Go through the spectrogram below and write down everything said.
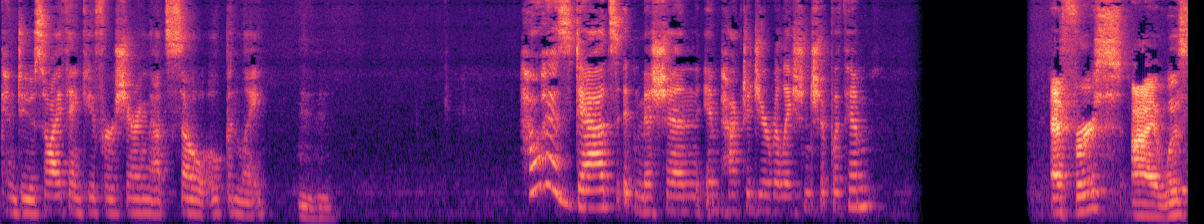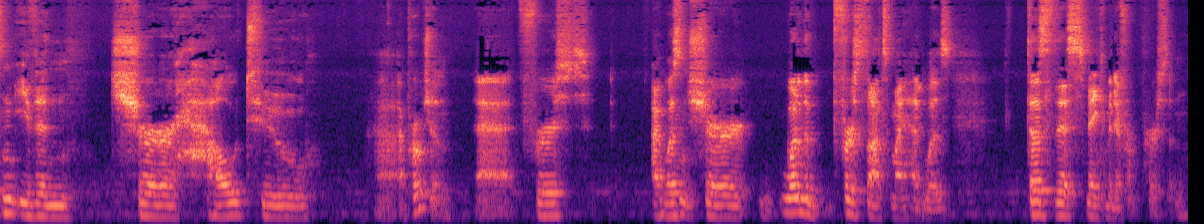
can do so i thank you for sharing that so openly mm-hmm. how has dad's admission impacted your relationship with him at first i wasn't even sure how to uh, approach him. At first, I wasn't sure. One of the first thoughts in my head was, does this make him a different person?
